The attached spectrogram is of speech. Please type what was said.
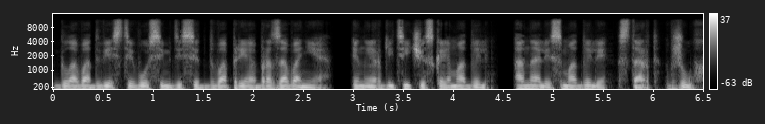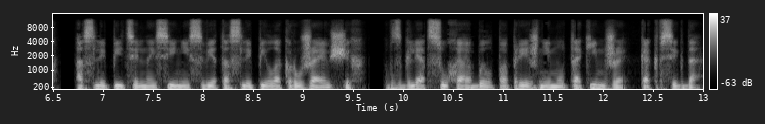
Глава 282 Преобразование. Энергетическая модель. Анализ модели. Старт. Вжух. Ослепительный синий свет ослепил окружающих. Взгляд Суха был по-прежнему таким же, как всегда.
